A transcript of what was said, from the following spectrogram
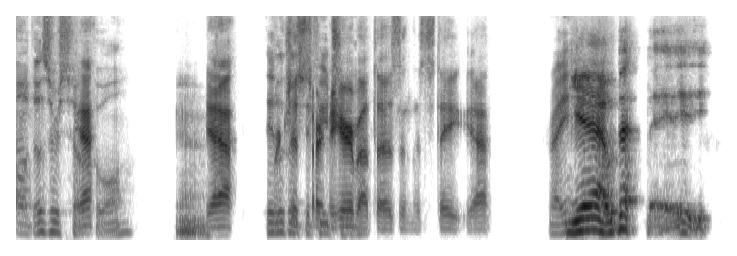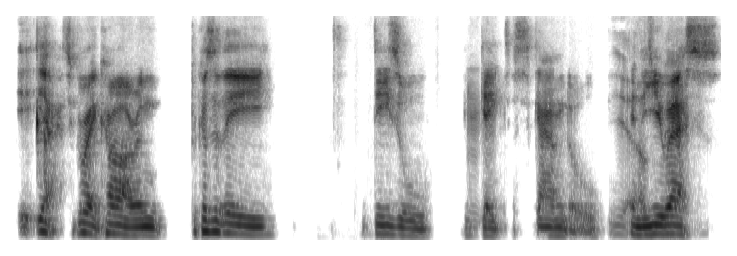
Oh, those are so Yeah. cool. Yeah. Yeah, They we're look just like the starting to hear about those in the state. Yeah, right? Yeah, that it, it- yeah, it's a great car, and because of the diesel Mhm. gate scandal Yeah, in the was big. US,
